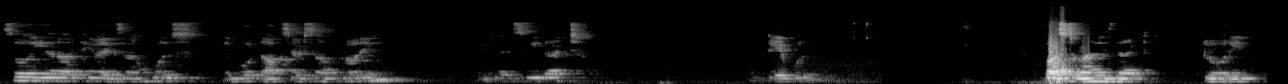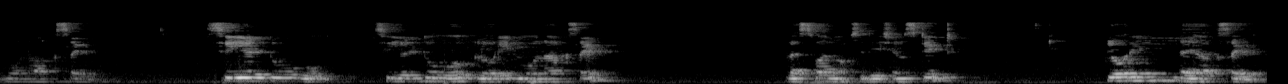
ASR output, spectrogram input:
So here are few examples about oxides of chlorine. You can see that in table. First one is that chlorine monoxide. Cl2O. Cl2O chlorine monoxide plus 1 oxidation state. Chlorine dioxide.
